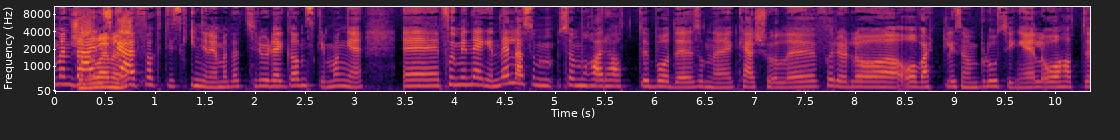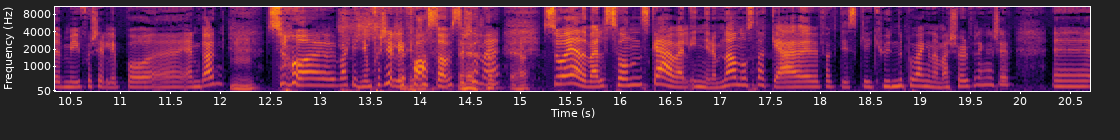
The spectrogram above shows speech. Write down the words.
men Skjønner der jeg skal jeg faktisk innrømme at jeg tror det er ganske mange, eh, for min egen del, da, som, som har hatt både sånne casual eh, forhold og, og vært liksom blodsingel og hatt eh, mye forskjellig på eh, en gang, Mm. så vært innom forskjellige faser, hvis du skjønner. Ja. Så er det vel sånn, skal jeg vel innrømme, da, nå snakker jeg faktisk kun på vegne av meg sjøl for en gangs skyld, eh,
